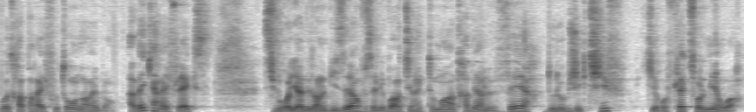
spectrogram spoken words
votre appareil photo en noir et blanc. Avec un réflexe, si vous regardez dans le viseur, vous allez voir directement à travers le verre de l'objectif qui reflète sur le miroir.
